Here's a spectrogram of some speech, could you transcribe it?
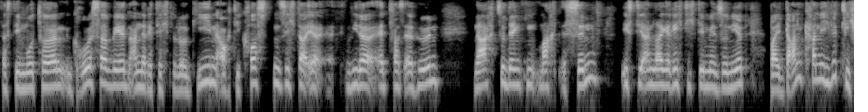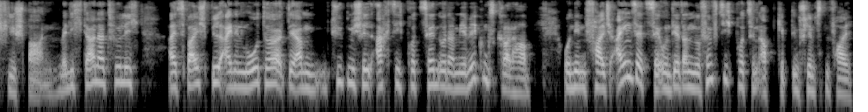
dass die Motoren größer werden, andere Technologien, auch die Kosten sich da wieder etwas erhöhen nachzudenken, macht es Sinn? Ist die Anlage richtig dimensioniert? Weil dann kann ich wirklich viel sparen. Wenn ich da natürlich als Beispiel einen Motor, der am Typenschild 80 Prozent oder mehr Wirkungsgrad hat und den falsch einsetze und der dann nur 50 Prozent abgibt im schlimmsten Fall,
